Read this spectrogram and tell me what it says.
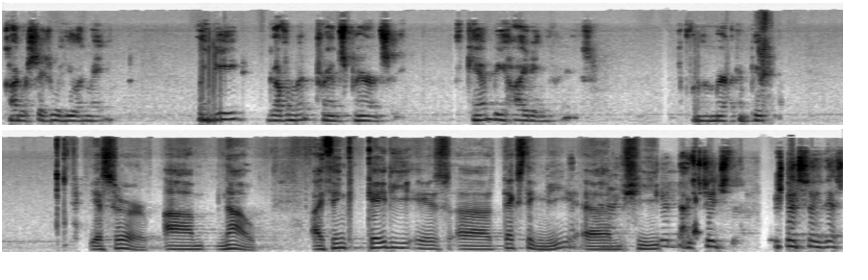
conversation with you and me, we need government transparency. We can't be hiding things from the American people. Yes, sir. Um, now, I think Katie is uh, texting me. Um, she. Should, I should, should say this.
